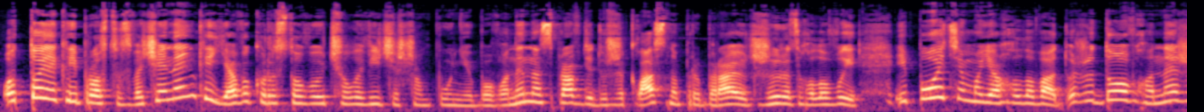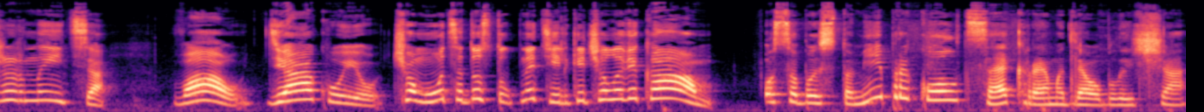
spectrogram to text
От той, який просто звичайненький, я використовую чоловічі шампуні, бо вони насправді дуже класно прибирають жири з голови. І потім моя голова дуже довго не жирниться. Вау, дякую! Чому це доступне тільки чоловікам? Особисто мій прикол це креми для обличчя.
